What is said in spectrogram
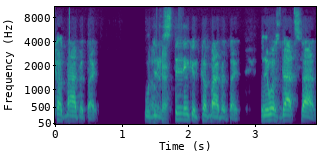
Cut my appetite. Who okay. didn't stink and cut my appetite. But it was that sad.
